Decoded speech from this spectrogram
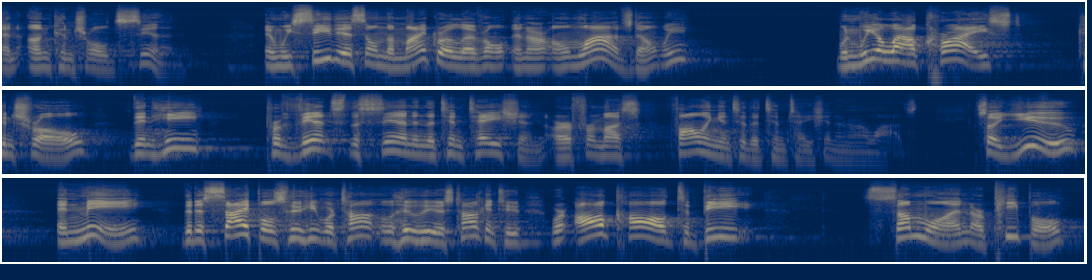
and uncontrolled sin. And we see this on the micro level in our own lives, don't we? When we allow Christ control, then He prevents the sin and the temptation, or from us falling into the temptation in our lives. So you and me, the disciples who he, were ta- who he was talking to, were all called to be someone or people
